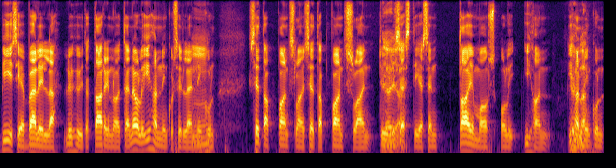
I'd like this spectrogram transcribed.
biisien välillä lyhyitä tarinoita, ja ne oli ihan niin kuin silleen mm. niin kuin setup punchline, setup punchline tyylisesti, ja, ja sen taimaus oli ihan, ihan, niin kuin,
